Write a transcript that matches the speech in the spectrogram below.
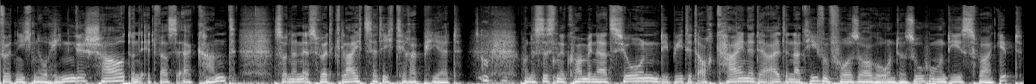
wird nicht nur hingeschaut und etwas erkannt, sondern es wird gleichzeitig therapiert. Okay. Und es ist eine Kombination, die bietet auch keine der alternativen Vorsorgeuntersuchungen, die es zwar gibt,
